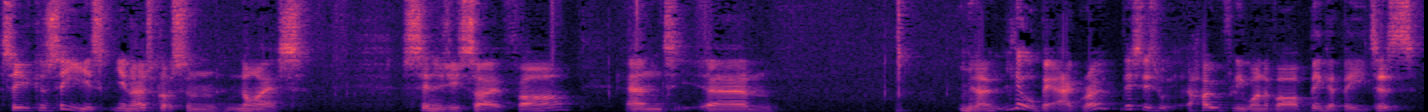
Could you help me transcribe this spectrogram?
So you can see it's you know it's got some nice synergy so far, and um, you know a little bit aggro. This is hopefully one of our bigger beaters.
